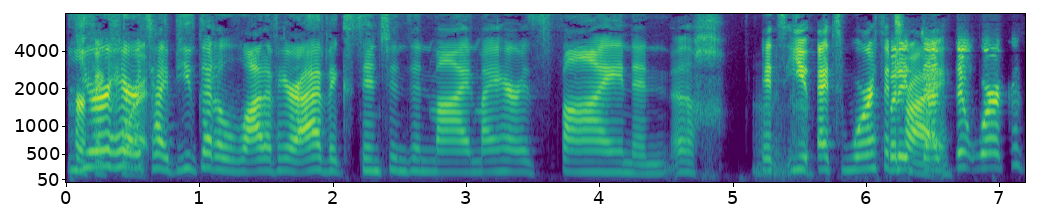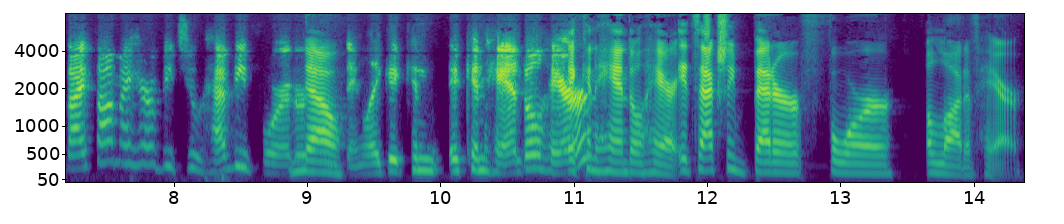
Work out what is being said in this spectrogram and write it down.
perfect. Your for hair it. type. You've got a lot of hair. I have extensions in mine. My hair is fine, and ugh. I It's you. It's worth a But try. it doesn't work because I thought my hair would be too heavy for it or No. something. Like it can it can handle hair. It can handle hair. It's actually better for a lot of hair.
